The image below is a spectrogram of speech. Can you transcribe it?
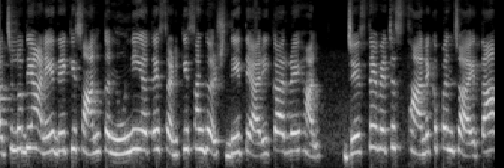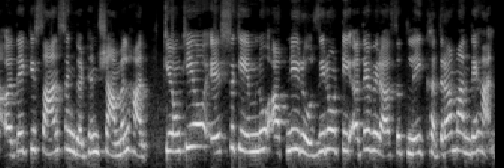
ਅੱਜ ਲੁਧਿਆਣੇ ਦੇ ਕਿਸਾਨ ਕਾਨੂੰਨੀ ਅਤੇ ਸੜਕੀ ਸੰਘਰਸ਼ ਦੀ ਤਿਆਰੀ ਕਰ ਰਹੇ ਹਨ। ਜਿਸ ਦੇ ਵਿੱਚ ਸਥਾਨਕ ਪੰਚਾਇਤਾਂ ਅਤੇ ਕਿਸਾਨ ਸੰਗਠਨ ਸ਼ਾਮਲ ਹਨ, ਕਿਉਂਕਿ ਉਹ ਇਸ ਸਕੀਮ ਨੂੰ ਆਪਣੀ ਰੋਜ਼ੀ ਰੋਟੀ ਅਤੇ ਵਿਰਾਸਤ ਲਈ ਖਤਰਾ ਮੰਨਦੇ ਹਨ।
